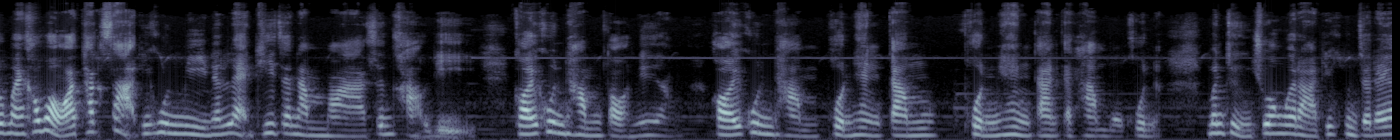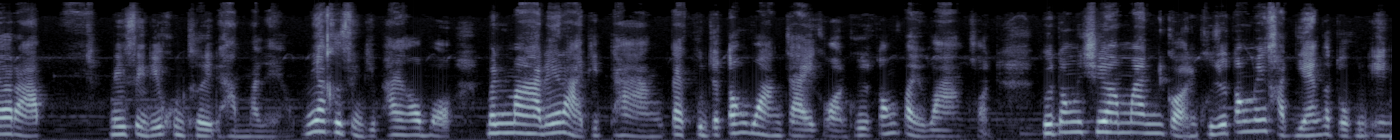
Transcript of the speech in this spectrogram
รู้ไหมเขาบอกว่าทักษะที่คุณมีนั่นแหละที่จะนำมาซึ่งข่าวดีขอให้คุณทำต่อเนื่องขอให้คุณทำผลแห่งกรรมผลแห่งการกระทำของคุณ มันถึงช่วงเวลาที่คุณจะได้รับในสิ่งที่คุณเคยทำมาแล้ว เนี่ยคือสิ่งที่ไพ่เขาบอก มันมาได้หลายทิศทาง แต่คุณจะต้องวางใจก่อน คุณจะต้องปล่อยวางก่อน คุณต้องเชื่อมั่นก่อน คุณจะต้องไม่ขัดแย้งกับตัวคุณเอง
